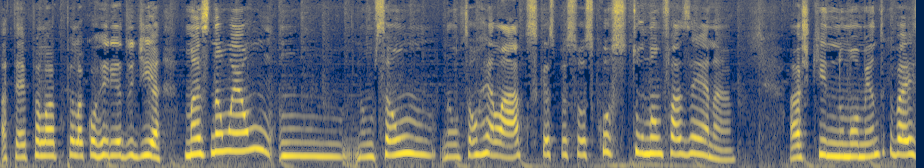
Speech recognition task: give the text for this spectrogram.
até pela, pela correria do dia. Mas não é um, um, não são não são relatos que as pessoas costumam fazer, né? Acho que no momento que vai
